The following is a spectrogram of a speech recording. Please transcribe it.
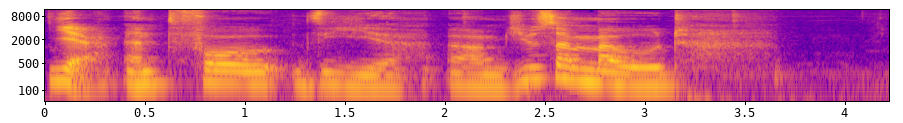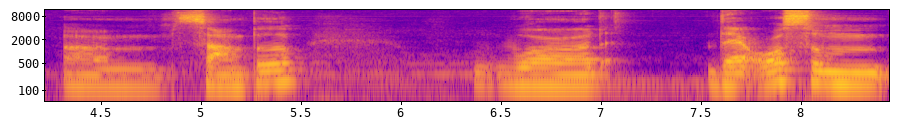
Yeah, and for the um, user mode um, sample, what there also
